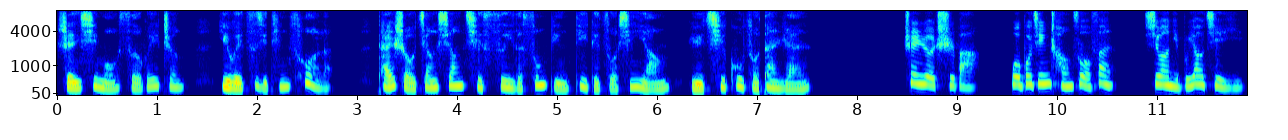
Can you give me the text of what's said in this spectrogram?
沈西眸色微怔，以为自己听错了，抬手将香气四溢的松饼递给左新阳，语气故作淡然：“趁热吃吧，我不经常做饭，希望你不要介意。”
